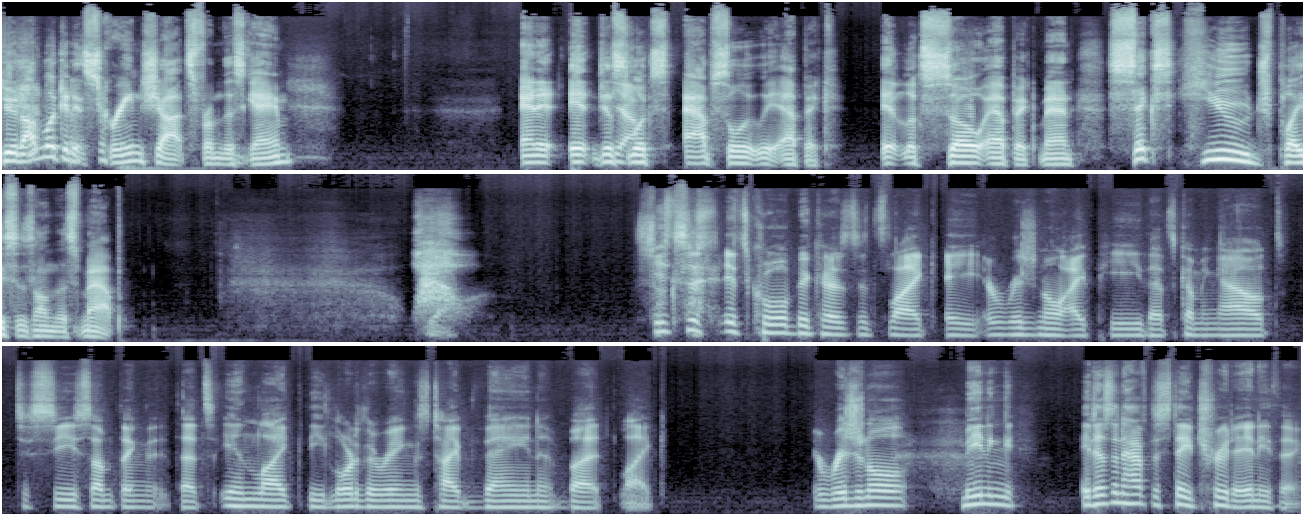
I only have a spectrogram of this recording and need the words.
dude. I'm looking at screenshots from this game, and it it just Yeah. looks absolutely epic. It looks so epic, man. Six huge places on this map. Wow. So it's just it's cool because it's like a original IP that's coming out to see something that's in like the Lord of the Rings type vein, but like original, meaning it doesn't have to stay true to anything.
